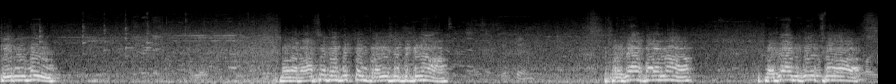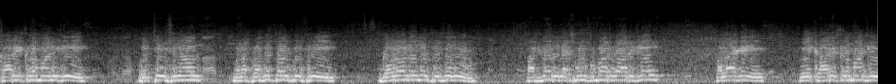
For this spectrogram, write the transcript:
ఈరోజు మన రాష్ట్ర ప్రభుత్వం ప్రవేశపెట్టిన ప్రజాపాలన ప్రజా విజయోత్సవ కార్యక్రమానికి వచ్చేసిన మన ప్రభుత్వ శ్రీ గౌరవనీయ ప్రజలు అడ్డూరి లక్ష్మణ్ కుమార్ గారికి అలాగే ఈ కార్యక్రమానికి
